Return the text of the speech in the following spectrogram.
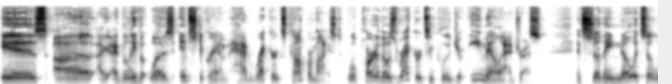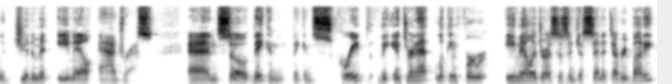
is, uh, I, I believe it was Instagram had records compromised. Well, part of those records include your email address. And so they know it's a legitimate email address. And so they can they can scrape the internet looking for email addresses and just send it to everybody.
